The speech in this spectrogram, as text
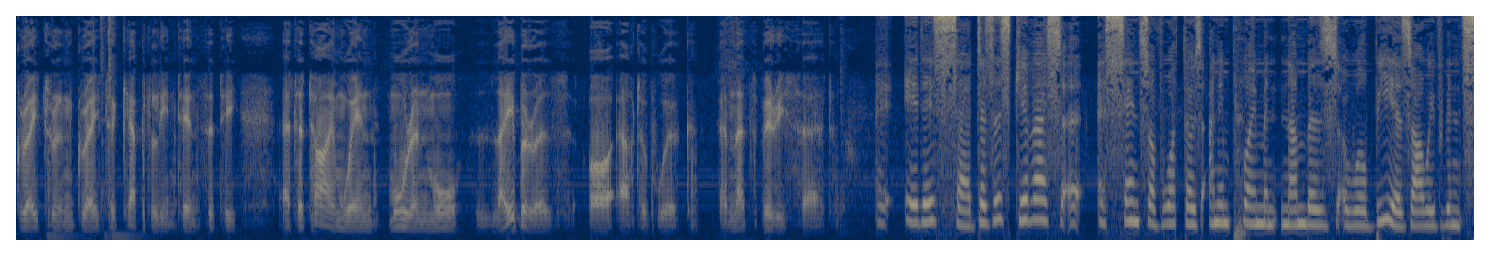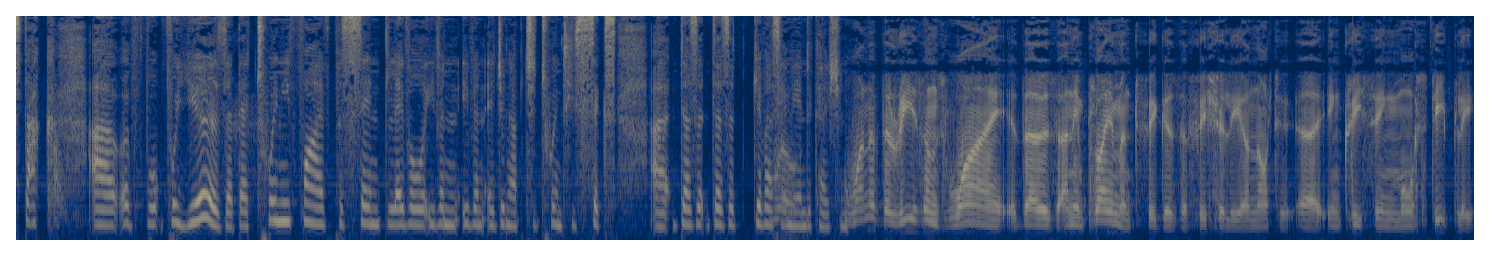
greater and greater capital intensity at a time when more and more laborers are out of work, and that's very sad. It is sad. Does this give us a, a, sense of what those unemployment numbers will be? Azar, we've been stuck uh, for, for, years at that 25% level, even even edging up to 26. Uh, does it does it give us well, any indication? One of the reasons why those unemployment figures officially are not uh, increasing more steeply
